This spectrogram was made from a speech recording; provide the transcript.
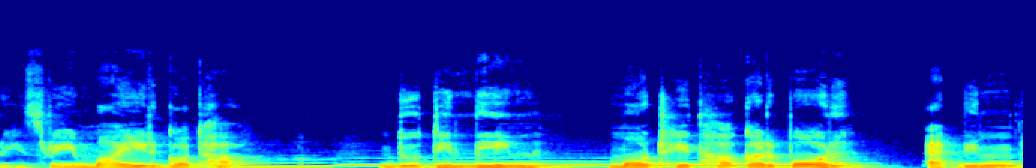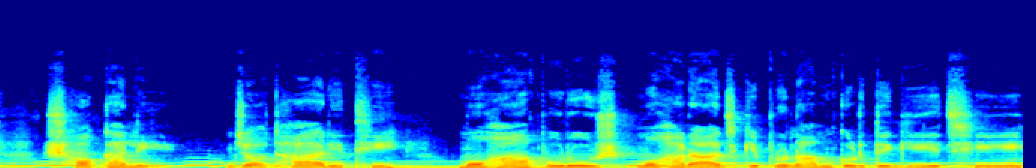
শ্রী শ্রী মায়ের কথা। দু তিন দিন মঠে থাকার পর একদিন সকালে যথারীতি মহাপুরুষ মহারাজকে প্রণাম করতে গিয়েছি।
